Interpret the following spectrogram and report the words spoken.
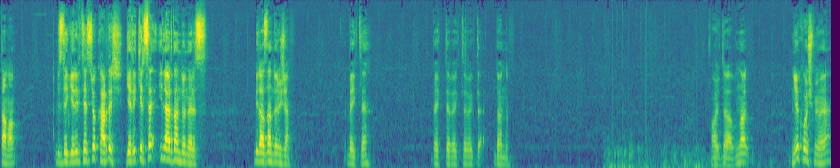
Tamam. Bizde geri vites yok kardeş. Gerekirse ileriden döneriz. Birazdan döneceğim. Bekle. Bekle bekle bekle. Döndüm. Hayda bunlar niye koşmuyor ya?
